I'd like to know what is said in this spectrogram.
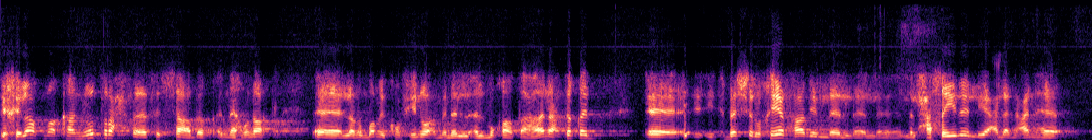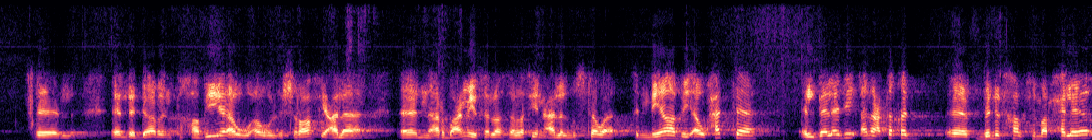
بخلاف ما كان يطرح في السابق أن هناك لربما يكون في نوع من المقاطعة، أنا أعتقد يتبشر بخير هذه الحصيلة اللي أعلن عنها الدار الانتخابية أو أو الإشرافي على إن 433 على المستوى النيابي أو حتى البلدي. أنا أعتقد بندخل في مرحلة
